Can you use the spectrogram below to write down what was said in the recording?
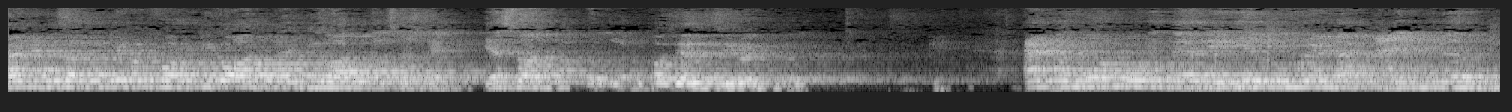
and it is applicable for p orbital and d orbitals as well. Yes or no? Because L is zero equivalent. And one more eram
